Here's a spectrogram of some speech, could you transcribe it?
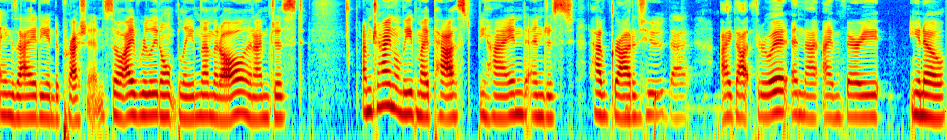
anxiety and depression. So I really don't blame them at all. And I'm just, I'm trying to leave my past behind and just have gratitude that I got through it and that I'm very you know,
